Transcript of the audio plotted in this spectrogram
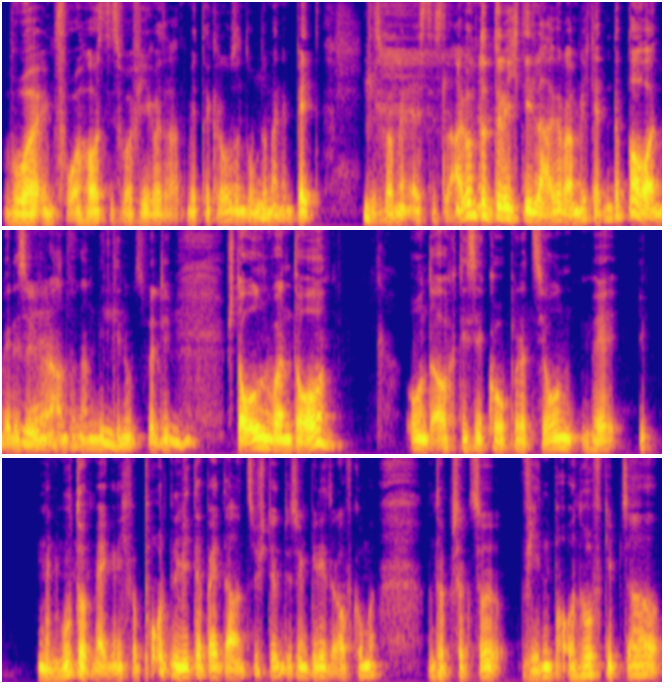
war im Vorhaus, das war vier Quadratmeter groß und unter Mhm. meinem Bett. Das war mein erstes Lager und natürlich die Lagerräumlichkeiten der Bauern, weil das Ja. von Anfang an mitgenutzt, weil die Mhm. Stollen waren da und auch diese Kooperation, meine Mutter hat mir eigentlich verboten, Mitarbeiter anzustellen, deswegen bin ich drauf gekommen und habe gesagt, so, auf jedem Bauernhof gibt es eine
